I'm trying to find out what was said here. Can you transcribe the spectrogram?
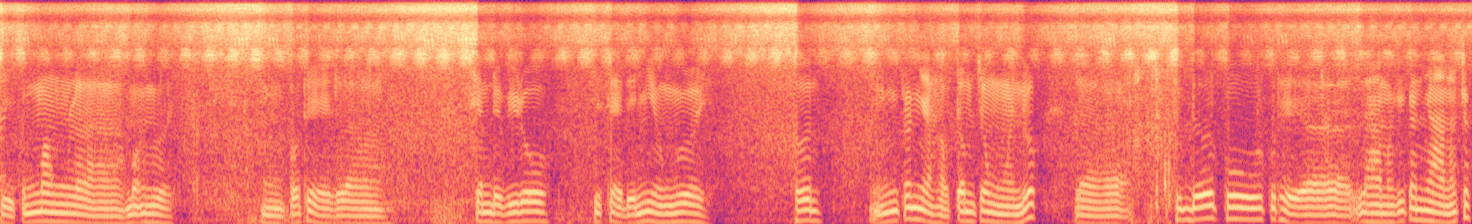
thì cũng mong là mọi người um, có thể là xem được video chia sẻ đến nhiều người hơn những các nhà hảo tâm trong ngoài nước là giúp đỡ cô có thể ờ, làm một cái căn nhà nó chắc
